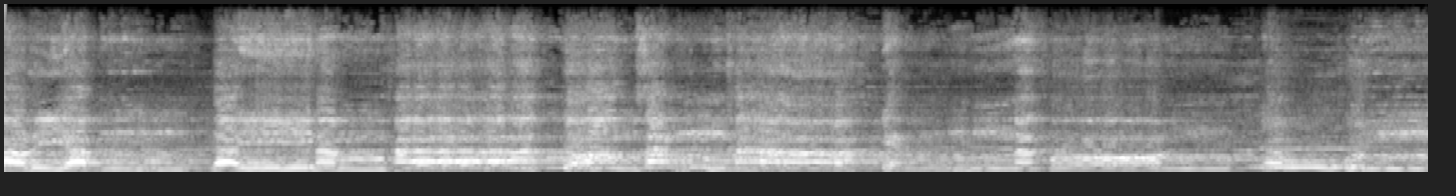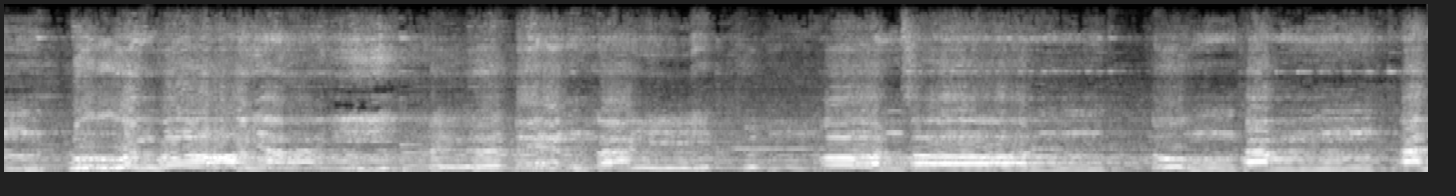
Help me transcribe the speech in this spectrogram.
าริยัตได้นำพาจอมสังฆาแก่นนคร คุณหลวงพ่อใหญ่เลิศแดนไกลสุดอ่อนสอนทรงทำอัน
